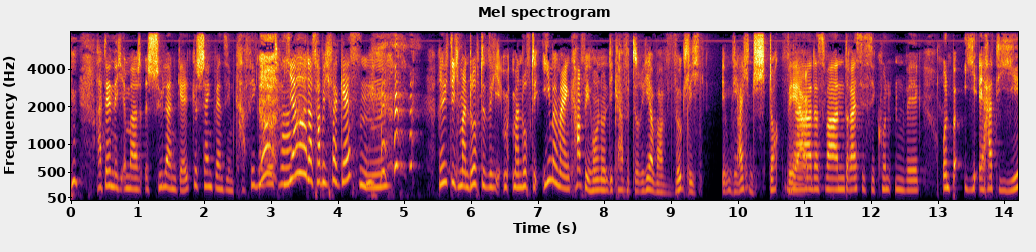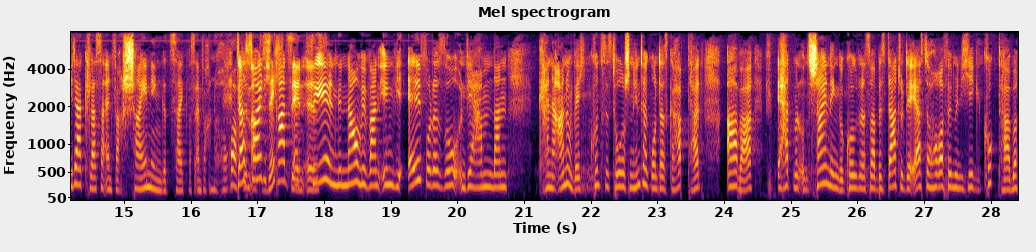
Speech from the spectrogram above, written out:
Hat er nicht immer Schülern Geld geschenkt, wenn sie ihm Kaffee geholt haben? Ja, das habe ich vergessen. Richtig, man durfte sich, man durfte ihm immer einen Kaffee holen und die Cafeteria war wirklich im gleichen Stockwerk. Ja, das war ein 30-Sekunden-Weg. Und er hat jeder Klasse einfach Shining gezeigt, was einfach ein Horrorfilm Das ab wollte ich gerade 16 ist. erzählen, genau. Wir waren irgendwie elf oder so und wir haben dann keine Ahnung, welchen kunsthistorischen Hintergrund das gehabt hat, aber er hat mit uns Shining geguckt und das war bis dato der erste Horrorfilm, den ich je geguckt habe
